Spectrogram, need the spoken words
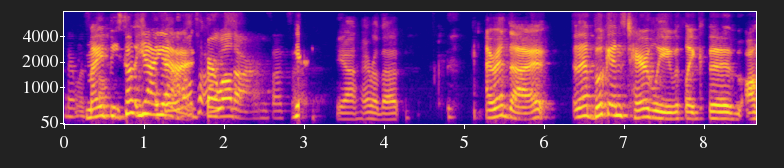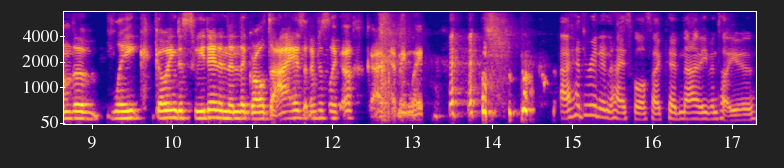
what it was? Might called? be some. Yeah, yeah. Farewell to Farewell Arms? to arms. That's Yeah. it. Yeah, I read that. I read that. And that book ends terribly with like the on the lake going to Sweden and then the girl dies and I'm just like, oh god, Hemingway. I had to read it in high school, so I could not even tell you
